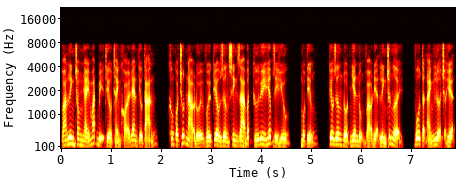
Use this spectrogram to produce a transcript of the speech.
oán linh trong nháy mắt bị thiêu thành khói đen tiêu tán, không có chút nào đối với tiêu dương sinh ra bất cứ uy hiếp gì hưu. Một tiếng tiêu dương đột nhiên đụng vào điện linh trước người, vô tận ánh lửa trợ hiện,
